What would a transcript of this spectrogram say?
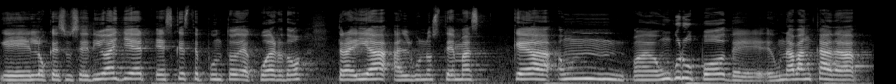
Eh, lo que sucedió ayer es que este punto de acuerdo traía algunos temas que un, un grupo de una bancada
